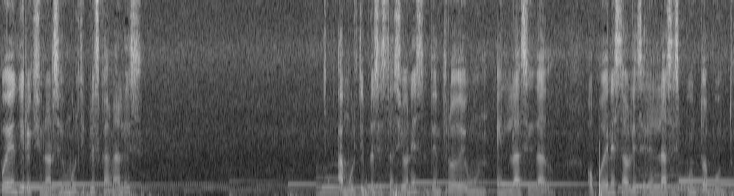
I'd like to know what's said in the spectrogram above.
Pueden direccionarse múltiples canales a múltiples estaciones dentro de un enlace dado, o pueden establecer enlaces punto a punto.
